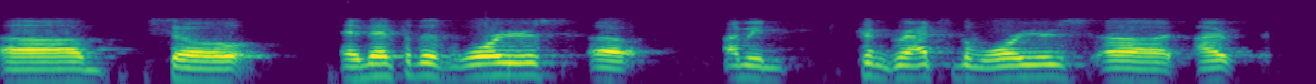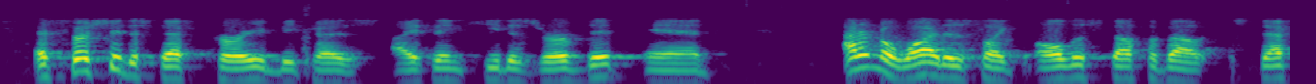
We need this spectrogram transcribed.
Um, so and then for the Warriors, uh, I mean, congrats to the Warriors. Uh, I especially to Steph Curry because I think he deserved it. And I don't know why there's like all this stuff about Steph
